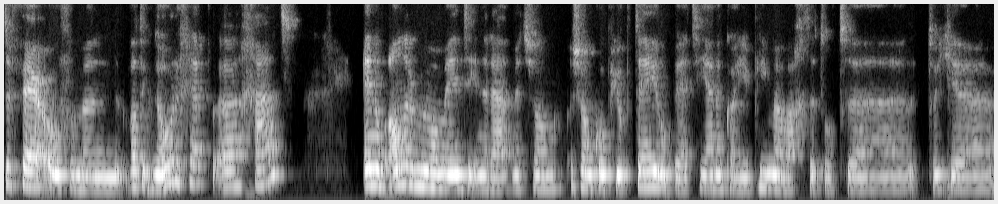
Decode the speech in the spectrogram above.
te ver over mijn, wat ik nodig heb eh, gaat. En op andere momenten inderdaad met zo'n zo'n kopje op thee op bed, ja, dan kan je prima wachten tot, eh, tot, je,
